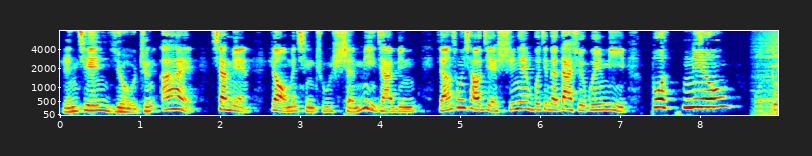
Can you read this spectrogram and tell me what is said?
人间有真爱。下面。让我们请出神秘嘉宾洋葱小姐十年不见的大学闺蜜波妞。我多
